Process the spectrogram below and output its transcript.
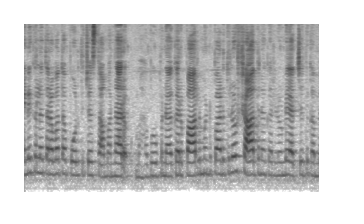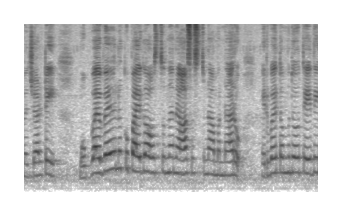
ఎన్నికల తర్వాత పూర్తి చేస్తామన్నారు. మహబూబ్ నగర్ పార్లమెంట్ పరిధిలో షాద్నగర్ నుండి అత్యధిక మెజారిటీ ముప్పై వేలకు పైగా వస్తుందని ఆశిస్తున్నామన్నారు. ఇరవై తొమ్మిదవ తేదీ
